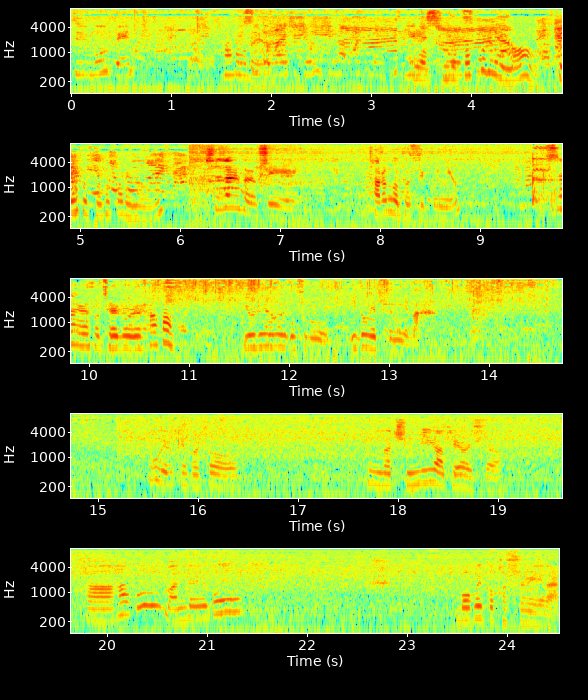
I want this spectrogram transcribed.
still moving. See the 하루래요. way she do, she not actually. 와, 진짜 퍼플이구나. 그래서 저 색깔이 나오네. 시장에서 역시 다른 걸 볼 수 있군요. 시장에서 재료를 사서 요리하는 곳으로 이동했습니다. 오, 이렇게 벌써 뭔가 준비가 되어 있어요. 다 하고 만들고 먹을 것 같습니다.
